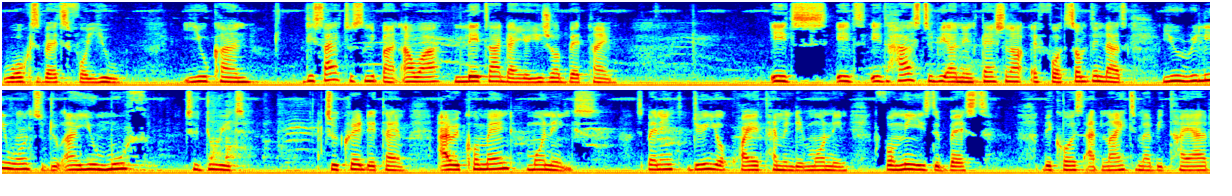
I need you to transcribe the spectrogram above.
works best for you you can decide to sleep an hour later than your usual bedtime. It's it it has to be an intentional effort something that you really want to do and you move to do it to create the time. I recommend mornings spending doing your quiet time in the morning for me is the best. Because at night you might be tired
